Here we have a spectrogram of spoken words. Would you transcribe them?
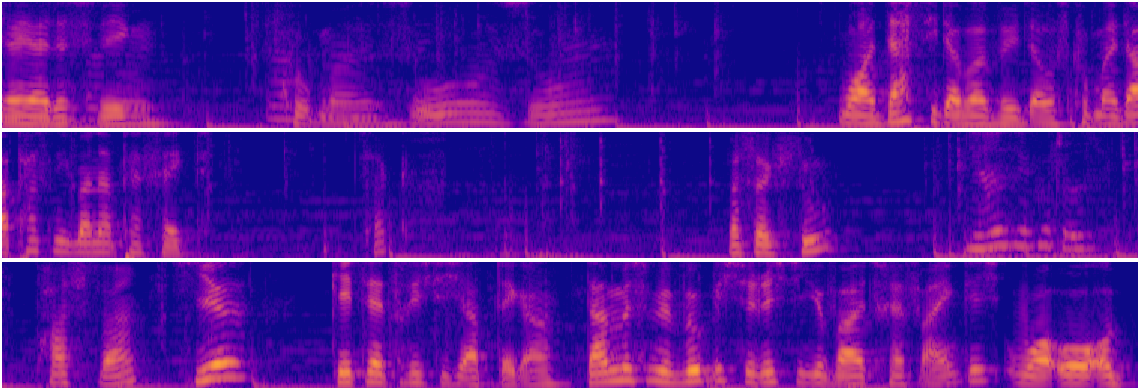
Ja, ja, deswegen. Ja. Guck mal, so, so. Boah, das sieht aber wild aus. Guck mal, da passen die Banner perfekt. Zack. Was sagst du? Ja, sieht gut aus. Passt, wa? Hier geht's jetzt richtig ab, Digga. Da müssen wir wirklich die richtige Wahl treffen, eigentlich. Oh, oh, oh.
